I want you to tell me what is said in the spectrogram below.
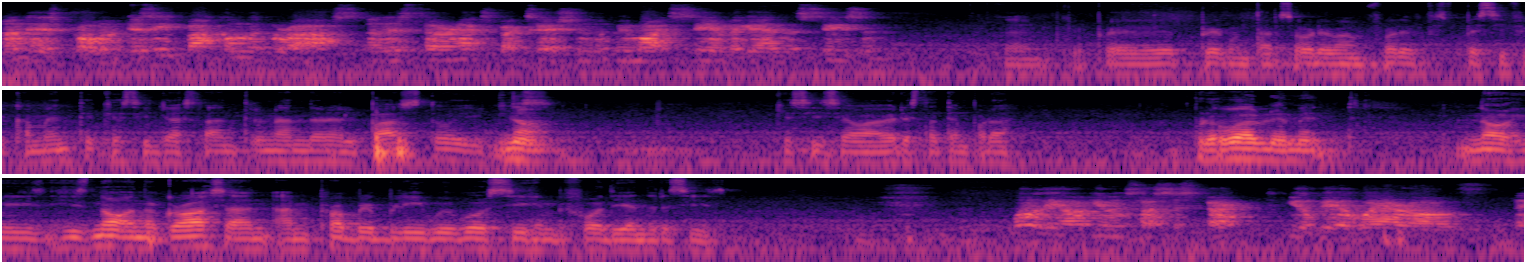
and his problem? Is he back on the grass, and is there an expectation that we might see him again this season? Que puede preguntar sobre Bamford específicamente, que si ya está entrenando en el pasto y que, No. si, que si se va a ver esta temporada. Probablemente. No, he's, he's not on the grass and, and probably we will see him before the end of the season. One of the arguments I suspect you'll be aware of uh,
